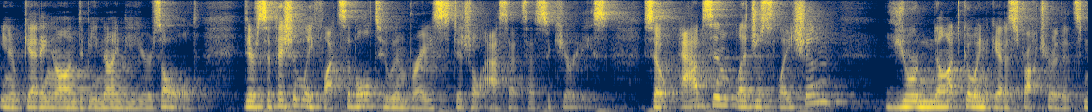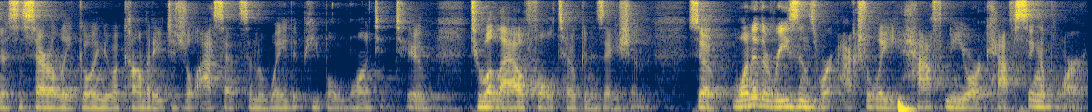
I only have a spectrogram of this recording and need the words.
you know getting on to be 90 years old, they're sufficiently flexible to embrace digital assets as securities. So absent legislation, you're not going to get a structure that's necessarily going to accommodate digital assets in the way that people want it to, to allow full tokenization. So, one of the reasons we're actually half New York, half Singapore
